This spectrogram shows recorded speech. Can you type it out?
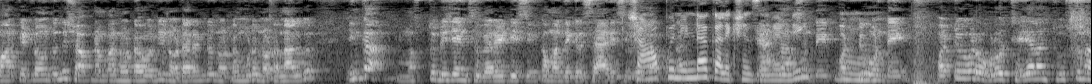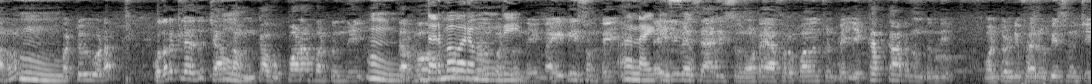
మార్కెట్లో ఉంటుంది. షాప్ నంబర్ నూట ఒకటి నూట రెండు నూట మూడు నూట నాలుగు. ఇంకా మస్తు డిజైన్స్ వెరైటీస్ ఇంకా మన దగ్గర శారీస్ షాప్ నిండా కలెక్షన్స్ ఉంటాయి పట్టు ఉంటాయి. పట్టు కూడా ఒక రోజు చేయాలని చూస్తున్నాను. పట్టు కూడా కుదరట్లేదు. చేద్దాం. ఇంకా ఉప్పాడ పట్టు ఉంది ధర్మవరం ఉంది. నైటీస్ ఉంటాయి. శారీస్ నూట యాభై రూపాయల నుంచి ఉంటాయి. ఎక్కత్ కాటన్ ఉంటుంది. వన్ ట్వంటీ ఫైవ్ రూపీస్ నుంచి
